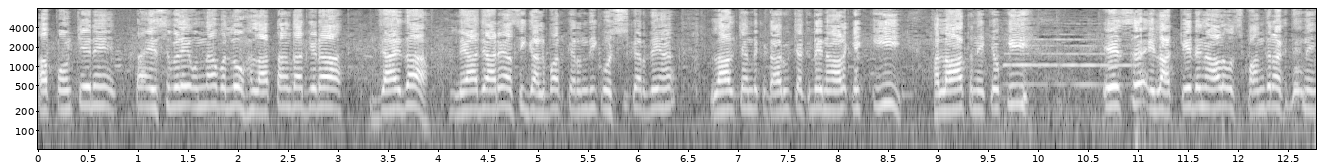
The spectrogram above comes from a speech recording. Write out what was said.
ਪਹੁੰਚੇ ਨੇ। ਤਾਂ ਇਸ ਵੇਲੇ ਉਹਨਾਂ ਵੱਲੋਂ ਹਾਲਾਤਾਂ ਦਾ ਜਿਹੜਾ ਜਾਇਜ਼ਾ ਲਿਆ ਜਾ ਰਿਹਾ, ਅਸੀਂ ਗੱਲਬਾਤ ਕਰਨ ਦੀ ਕੋਸ਼ਿਸ਼ ਕਰਦੇ ਹਾਂ ਲਾਲ ਚੰਦ ਕਟਾਰੂ ਚੱਕ ਦੇ ਨਾਲ ਕਿ ਕੀ ਹਾਲਾਤ ਨੇ, ਕਿਉਂਕਿ ਇਸ ਇਲਾਕੇ ਦੇ ਨਾਲ ਉਹ ਸੰਬੰਧ ਰੱਖਦੇ ਨੇ,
